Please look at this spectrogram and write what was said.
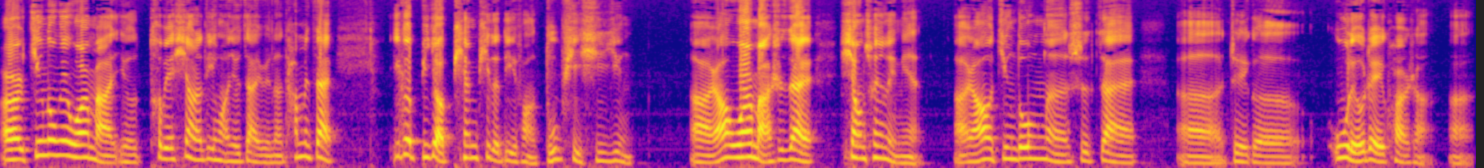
而京东跟沃尔玛有特别像的地方就在于呢，他们在。一个比较偏僻的地方，独辟蹊径，啊，然后沃尔玛是在乡村里面，啊，然后京东呢是在呃这个物流这一块上，啊，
